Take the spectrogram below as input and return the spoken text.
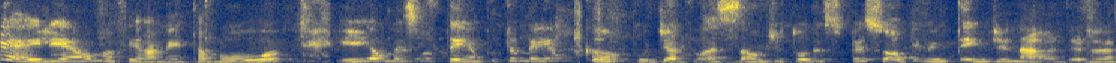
É, ele é uma ferramenta boa e, ao mesmo tempo, também é um campo de atuação de todo esse pessoal que não entende nada. Né?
